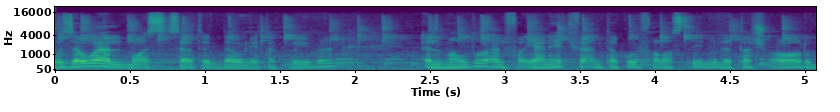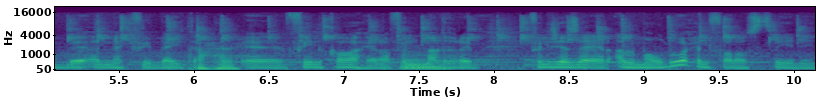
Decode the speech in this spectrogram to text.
وزوال مؤسسات الدولة تقريبا الموضوع الف... يعني يكفي أن تكون فلسطيني لتشعر بأنك في بيتك صحيح. آه، في القاهرة في المغرب في الجزائر الموضوع الفلسطيني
